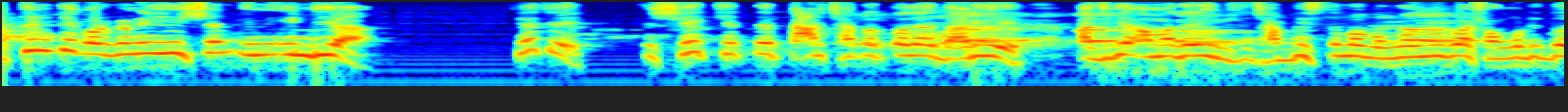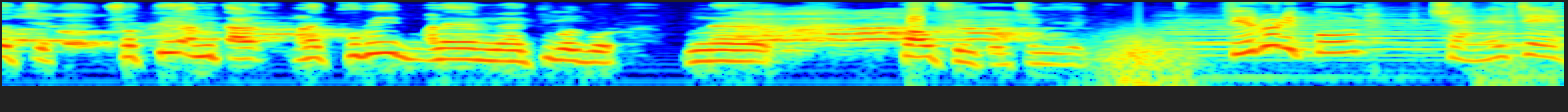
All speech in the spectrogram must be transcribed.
অথেন্টিক অর্গানাইজেশন ইন ইন্ডিয়া ঠিক আছে? সেক্ষেত্রে তার ছাতার তলায় দাঁড়িয়ে আজকে আমাদের এই ছাব্বিশতম বঙ্গবন্ধু সংগঠিত হচ্ছে সত্যি আমি তার মানে খুবই মানে কি বলব প্রাউড ফিল করছি নিজেকে। ফেরো রিপোর্ট, চ্যানেল টেন।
